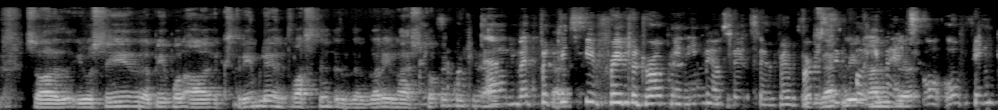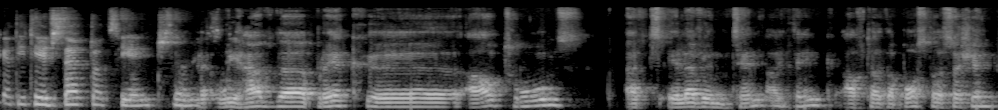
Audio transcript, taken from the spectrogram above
so you see the people are extremely interested in the very nice topic which you have. Um, but, but please feel free to drop me an email. So it's a very, very exactly, simple and, email. It's uh, ofink at ethz.ch. So we have the break uh, out rooms at 11.10, I think, after the poster session.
